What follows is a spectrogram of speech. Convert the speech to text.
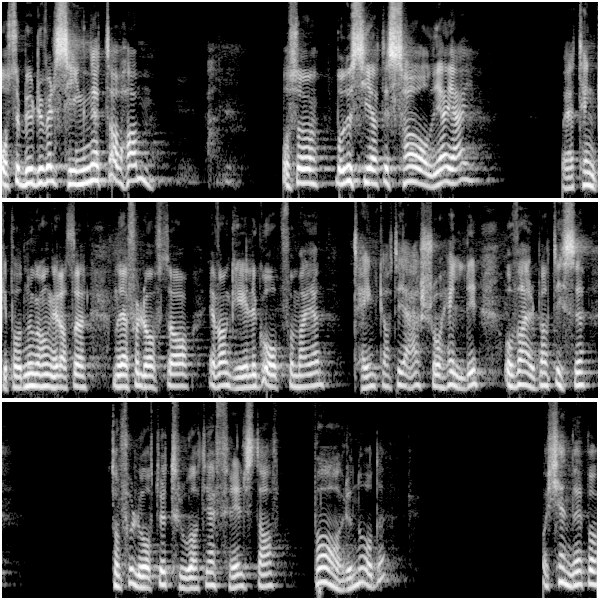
Og så blir du velsignet av ham. Og så må du si at 'det salige er jeg'. Og Jeg tenker på det noen ganger at når jeg får lov til å evangeliet gå opp for meg igjen Tenk at jeg er så heldig å være blant disse som får lov til å tro at jeg er frelst av bare nåde. Og kjenner på,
